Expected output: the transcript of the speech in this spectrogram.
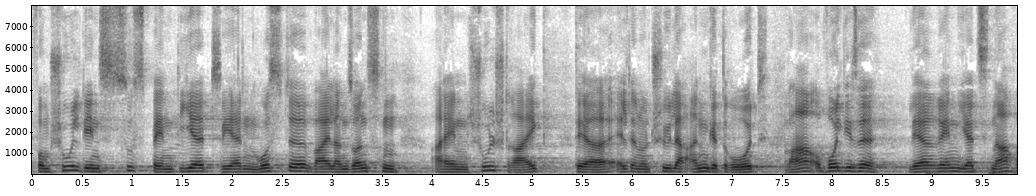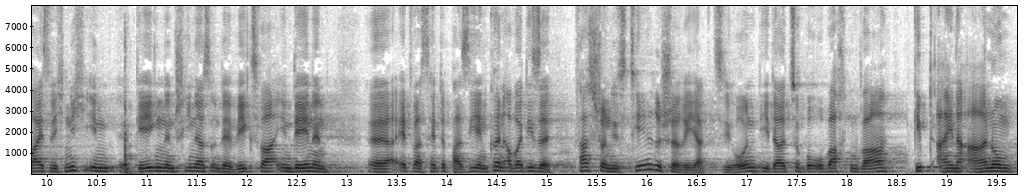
vom Schuldienst suspendiert werden musste, weil ansonsten ein Schulstreik der Eltern und Schüler angedroht war, obwohl diese Lehrerin jetzt nachweislich nicht in Gegenden Chinas unterwegs war, in denen äh, etwas hätte passieren können. Aber diese fast schon hysterische Reaktion, die da zu beobachten war, gibt eine Ahnung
